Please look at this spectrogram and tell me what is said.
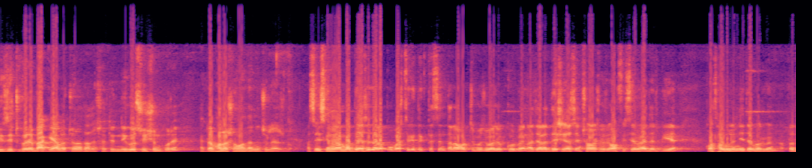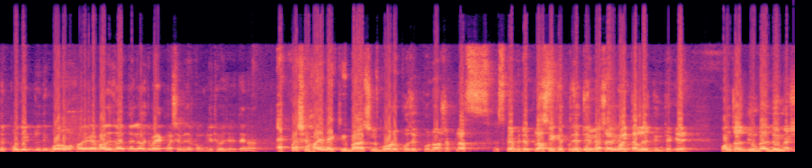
ভিজিট করে বাকি আলোচনা তাদের সাথে নেগোসিয়েশন করে একটা ভালো সমাধানে চলে আসব। আচ্ছা স্ক্রিনে নাম্বার দেওয়া আছে যারা প্রবাস থেকে দেখতেছেন তারা হোয়াটসঅ্যাপে যোগাযোগ করবেন আর যারা দেশে আছেন সরাসরি অফিসে ভাইদের গিয়ে কথা বলে নিতে পারবেন। আপনাদের প্রজেক্ট যদি বড় হয় এভারেজ হয় তাহলে হয়তো এক মাসের ভিতরে কমপ্লিট হয়ে যায় তাই না? এক মাসে হয় না একটি বা আসলে বড় প্রজেক্ট পনেরোশো প্লাস স্কোয়ার ফিটের প্লাস সেক্ষেত্রে পঁয়তাল্লিশ দিন থেকে পঞ্চাশ দিন বা দুই মাস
